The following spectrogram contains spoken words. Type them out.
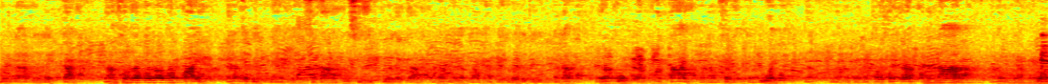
ล่วงหน้าเลยและกันนะครับ สำหรับรอบถัดไปนะครับจะเป็นแนวเพลงสไตล์เพื่อชีวิตด้วยละกันนะครับมีหลากหลายงานเพลงรวมไปถึงนะครับระวงกับภาคใต้มานำเสนอกันด้วยนะนะครับผมแล้วก็สำหรับเพื่อนหน้านะครับอยากร่วม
